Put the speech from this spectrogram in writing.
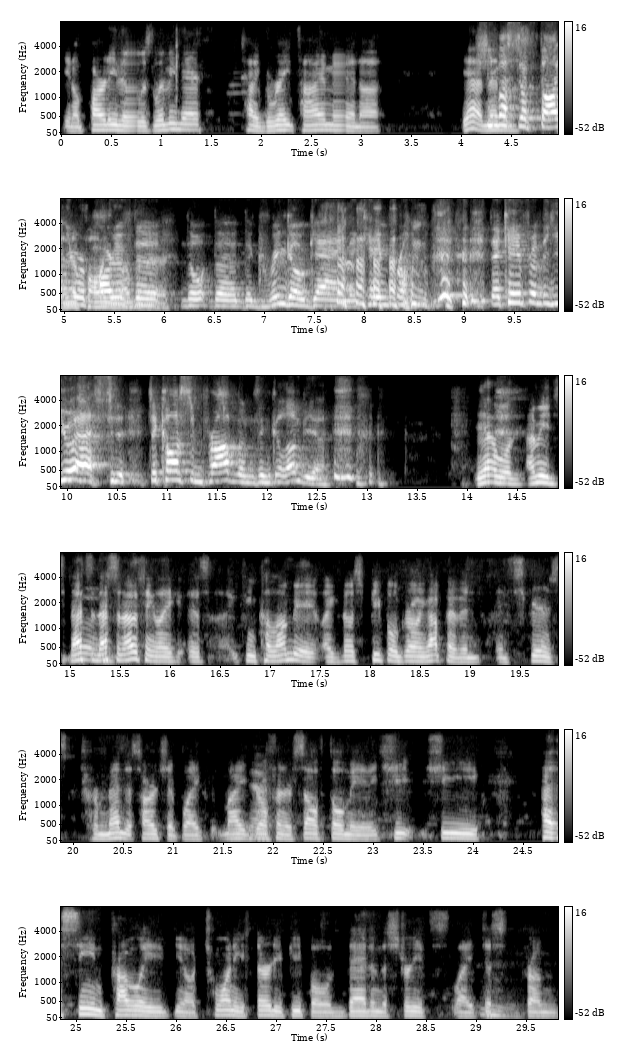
you know, party that was living there. Had a great time, and uh, yeah, she must have thought you were part of the, the, the, the gringo gang that came from that came from the U.S. to, to cause some problems in Colombia. yeah, well, I mean, that's that's another thing. Like, is in Colombia, like those people growing up have been, experienced tremendous hardship. Like my yeah. girlfriend herself told me she she has seen probably you know 20 30 people dead in the streets like just mm. from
